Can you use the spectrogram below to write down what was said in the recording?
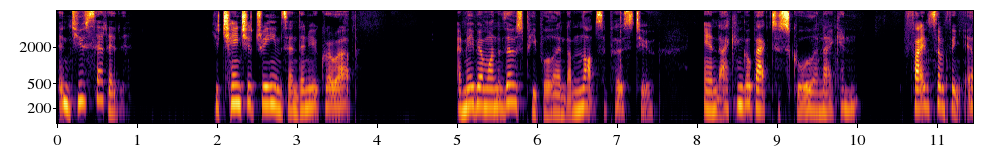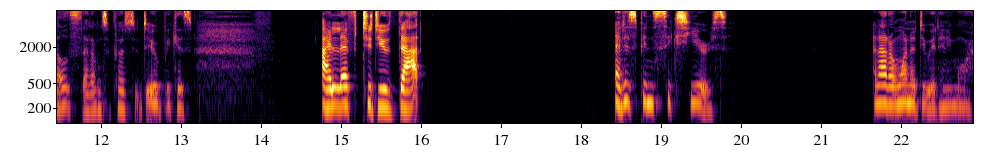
and you said it. You change your dreams and then you grow up. And maybe I'm one of those people and I'm not supposed to. And I can go back to school and I can find something else that I'm supposed to do because I left to do that. And it's been six years. And I don't want to do it anymore.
